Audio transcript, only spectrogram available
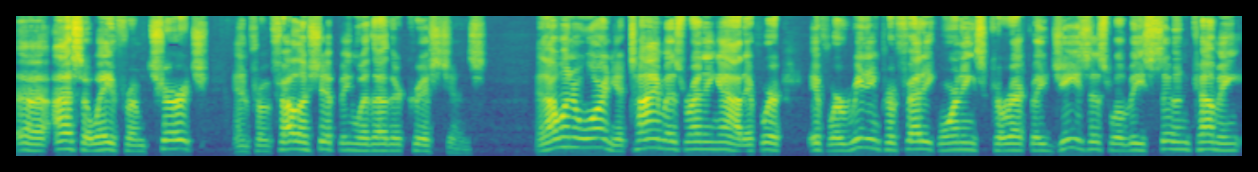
uh, us away from church and from fellowshipping with other Christians. And I want to warn you, time is running out. If we're if we're reading prophetic warnings correctly, Jesus will be soon coming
